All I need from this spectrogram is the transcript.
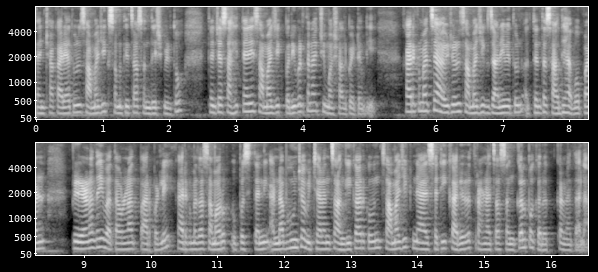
त्यांच्या कार्यातून सामाजिक समतेचा संदेश मिळतो. त्यांच्या साहित्याने सामाजिक परिवर्तनाची मशाल पेटवली कार्यक्रमाचे आयोजन सामाजिक जाणीवेतून अत्यंत साध्या व पण प्रेरणादायी वातावरणात पार पडले. कार्यक्रमाचा समारोप उपस्थितांनी अण्णाभाऊंच्या विचारांचा अंगीकार करून सामाजिक न्यायासाठी कार्यरत राहण्याचा संकल्प करत करण्यात आला.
